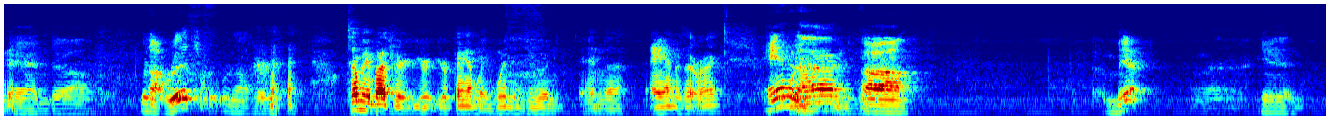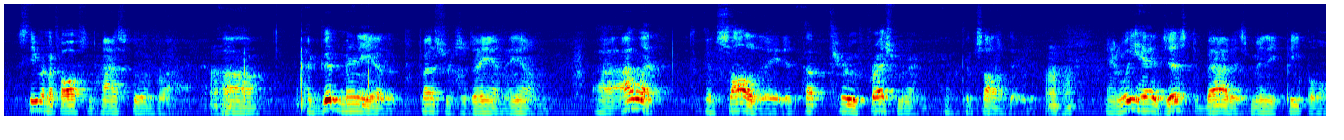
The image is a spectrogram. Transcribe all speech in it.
Good. and uh, we're not rich, but we're not hurting. Tell me about your, your, your family. When did you and, and uh, Ann, is that right? Ann and When- I when you- um, met uh, in Stephen F. Austin High School in Bryan. Uh-huh. Um, a good many of the professors at A&M, uh, I went to Consolidated up through freshman and and Consolidated, Mm-hmm. and we had just about as many people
